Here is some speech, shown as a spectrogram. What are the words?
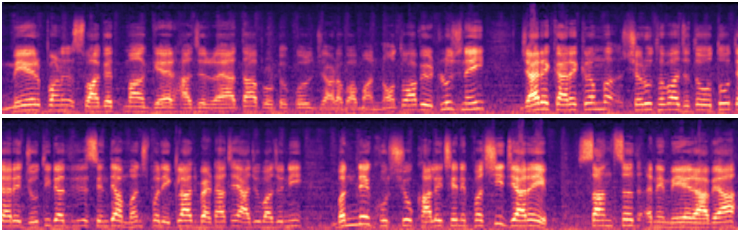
મેયર પણ સ્વાગતમાં ગેરહાજર રહ્યા હતા. પ્રોટોકોલ જાળવવામાં નહોતો આવ્યો. એટલું જ નહીં, જ્યારે કાર્યક્રમ શરૂ થવા જતો હતો, ત્યારે જ્યોતિરાદિત્ય સિંધિયા મંચ પર એકલા જ બેઠા છે. આજુબાજુની બંને ખુરશીઓ ખાલી છે અને પછી જ્યારે સાંસદ અને મેયર આવ્યા,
